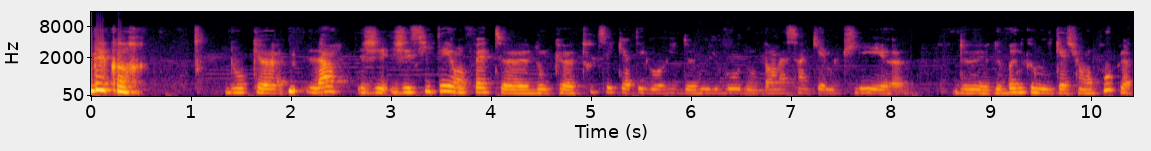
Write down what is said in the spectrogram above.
D'accord. Donc euh, là, j'ai cité en fait euh, donc toutes ces catégories de niveaux donc dans ma cinquième clé de, de bonne communication en couple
